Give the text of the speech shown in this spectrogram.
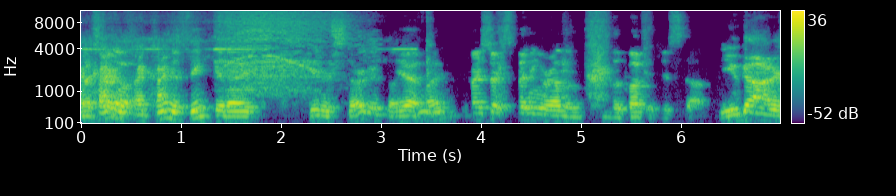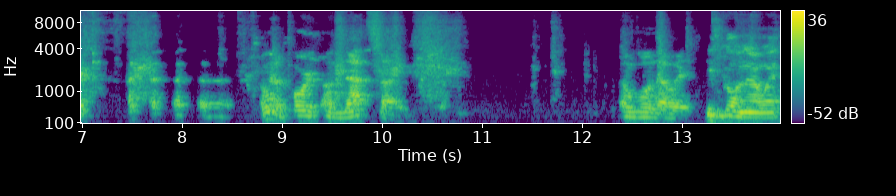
I kind of, I kind of think that I get her started. Like, Yeah, if I, if I start spinning around the, the bucket, just stop. You got her. I'm gonna pour it on that side. I'm going that way. He's going that way.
